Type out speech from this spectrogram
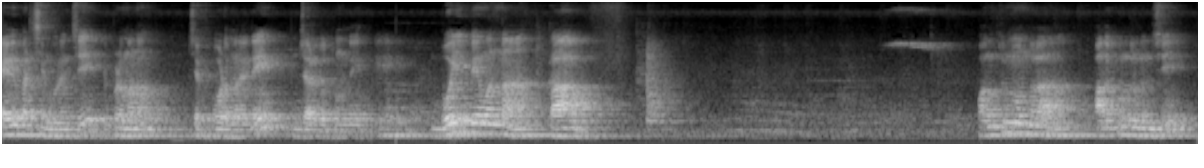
కవి పరిచయం గురించి ఇప్పుడు మనం చెప్పుకోవడం అనేది జరుగుతుంది. బోయి భీమన్న కాలం పంతొమ్మిది వందల పదకొండు నుంచి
